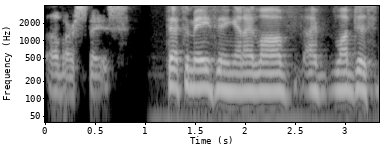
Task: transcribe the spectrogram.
of our space. That's amazing, and I love I've loved just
